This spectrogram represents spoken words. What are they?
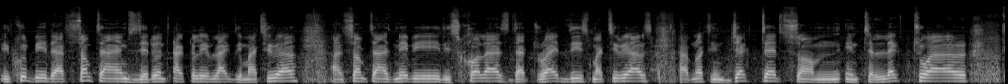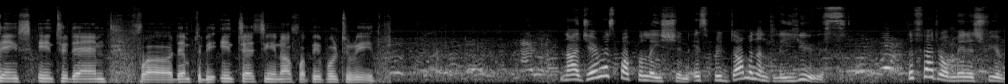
It could be that sometimes they don't actually like the material, and sometimes maybe the scholars that write these materials have not injected some intellectual things into them for them to be interesting enough for people to read. Nigeria's population is predominantly youth. The Federal Ministry of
